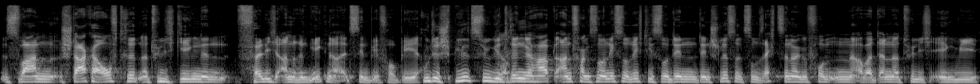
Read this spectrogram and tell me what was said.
Es war ein starker Auftritt, natürlich gegen einen völlig anderen Gegner als den BVB. Gute Spielzüge ja. drin gehabt, anfangs noch nicht so richtig so den, den Schlüssel zum 16er gefunden, aber dann natürlich irgendwie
